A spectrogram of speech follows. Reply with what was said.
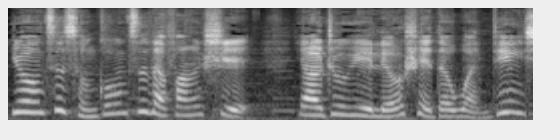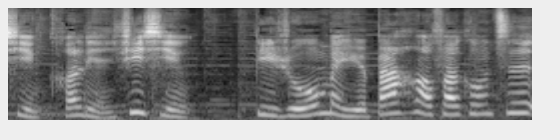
用自存工资的方式。要注意流水的稳定性和连续性。比如每月八号发工资，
